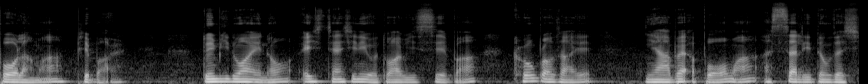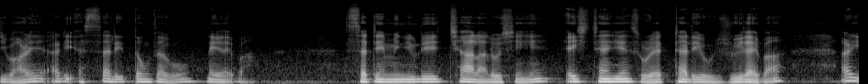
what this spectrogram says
ပေါ်လာမှာဖြစ်ပါတယ်။တွင်းပြီးသွားရင်တော့ extension လေးကိုတွားပြီးစစ်ပါ Chrome browser ရဲ့ ညာဘက်အပေါ်မှာအဆက်လေး30ရှိပါတယ်။အဲ့ဒီအဆက်လေး30ကိုနှိပ်လိုက်ပါ။ setting menu လေးချလာလို့ရှိရင် extension ဆိုတဲ့ tab လေးကိုရွေးလိုက်ပါ။အဲ့ဒီ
